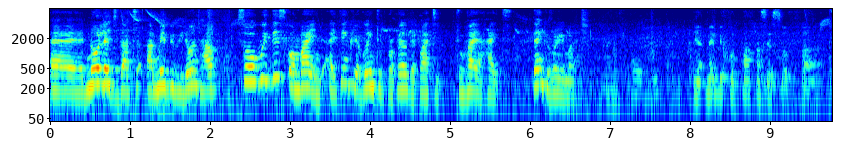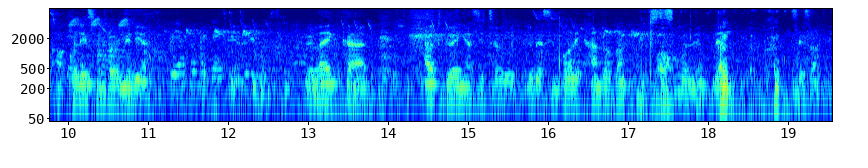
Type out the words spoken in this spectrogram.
uh, knowledge that uh, maybe we don't have. So with this combined, I think we are going to propel the party to higher heights. Thank you very much. Yeah, maybe for purposes of uh, our colleagues from Royal Media, yeah, we like outgoing SG to do the symbolic handover. for them, Then say something.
